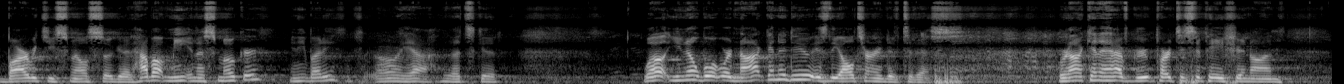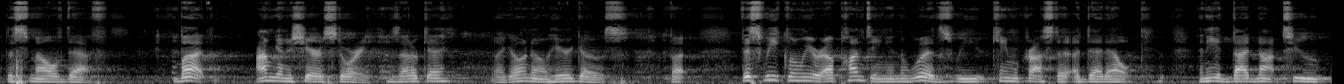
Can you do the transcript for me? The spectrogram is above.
Barbecue smells so good. How about meat in a smoker? Anybody? Oh yeah, that's good. Well, you know what we're not going to do is the alternative to this. We're not going to have group participation on the smell of death. But I'm going to share a story. Is that okay? Like, oh no, here it goes. But this week, when we were up hunting in the woods, we came across a, a dead elk, and he had died not too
